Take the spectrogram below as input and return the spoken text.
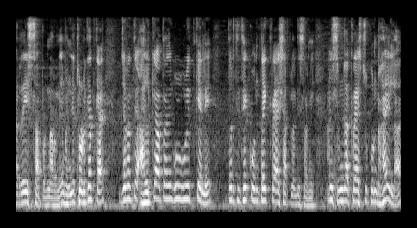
रेस सापडणार नाही. म्हणजे थोडक्यात काय? जर ते हलक्या हाताने गुळगुळीत केले तर तिथे कोणताही क्रॅश आपल्याला दिसणार नाही. आणि समजा क्रॅश चुकून राहिला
